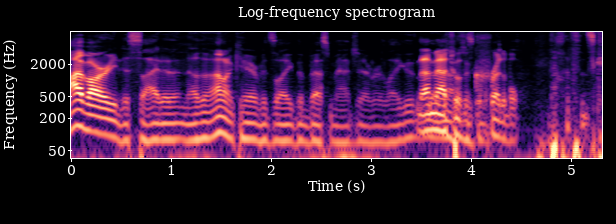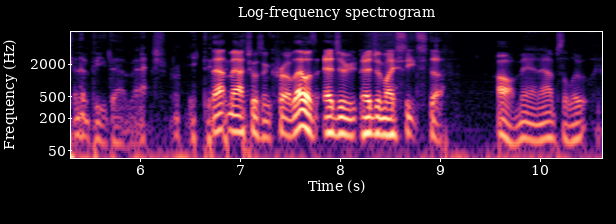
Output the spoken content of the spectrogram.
I've already decided that nothing. I don't care if it's like the best match ever. Like That match was nothing's gonna- incredible. Nothing's gonna beat that match for me. dude. That match was incredible. That was edge of, edge of my seat stuff. Oh man, absolutely.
